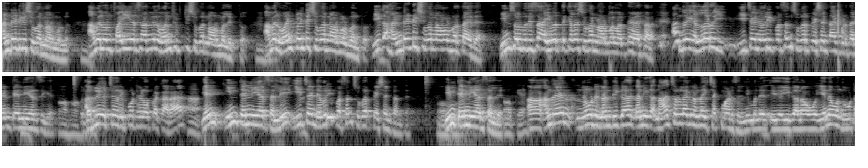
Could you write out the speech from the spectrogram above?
ಹಂಡ್ರೆಡ್ಗೆ ಶುಗರ್ ನಾರ್ಮಲ್ ಆಮೇಲೆ ಒಂದ್ ಫೈವ್ ಇಯರ್ಸ್ ಆದ್ಮೇಲೆ ಒನ್ ಫಿಫ್ಟಿ ಶುಗರ್ ನಾರ್ಮಲ್ ಇತ್ತು. ಆಮೇಲೆ ಒನ್ ಟ್ವೆಂಟಿ ಶುಗರ್ ನಾರ್ಮಲ್ ಬಂತು. ಈಗ ಹಂಡ್ರೆಡ್ ಶುಗರ್ ನಾರ್ಮಲ್ ಬರ್ತಾ ಇದೆ. ಇನ್ ಸ್ವಲ್ಪ ದಿವಸ ಐವತ್ತಕ್ಕೆಲ್ಲ ಶುಗರ್ ನಾರ್ಮಲ್ ಅಂತ ಹೇಳ್ತಾರೆ. ಅಂದ್ರೆ ಎಲ್ಲರೂ each and every person sugar patient ಆಗ್ಬಿಡ್ತಾರೆ ಇನ್ ಟೆನ್ ಇಯರ್ಸ್ಗೆ. ಡಬ್ಲ್ಯೂ ಎಚ್ ರಿಪೋರ್ಟ್ ಹೇಳೋ ಪ್ರಕಾರ ಇನ್ ಟೆನ್ ಇಯರ್ಸ್ ಅಲ್ಲಿ each and every person sugar patient ಅಂತೆ. ಇನ್ ಟೆನ್ ಇಯರ್ಸ್ ಅಲ್ಲಿ. ಅಂದ್ರೆ ನೋಡ್ರಿ ನಂದೀಗ ನನಗೆ ನ್ಯಾಚುರಲ್ ಆಗಿ ನನ್ನ ಚೆಕ್ ಮಾಡಿಸ್ರಿ ನಿಮ್ಮ ಮನೇಲಿ ಈಗ- ನಾವು ಏನೇ ಒಂದು ಊಟ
